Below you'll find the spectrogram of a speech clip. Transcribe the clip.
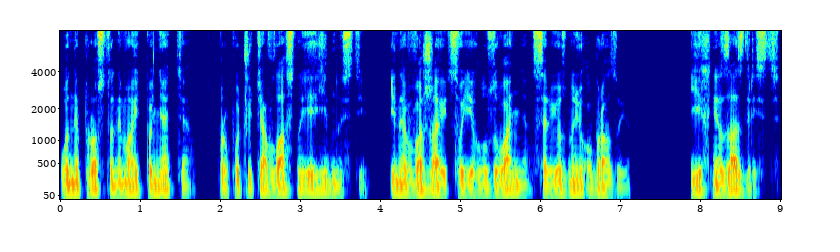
вони просто не мають поняття про почуття власної гідності і не вважають своє глузування серйозною образою. Їхня заздрість,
